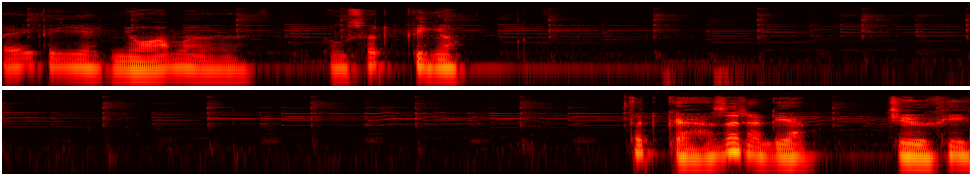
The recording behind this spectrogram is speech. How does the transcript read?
Đấy thì nhỏ mà công suất kinh không? Tất cả rất là đẹp Trừ khi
